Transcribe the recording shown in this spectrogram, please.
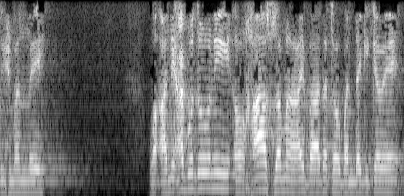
دشمن لے وَأَنِ عَبُدُونِي او خاص زما عبادت و بندگی کوئے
